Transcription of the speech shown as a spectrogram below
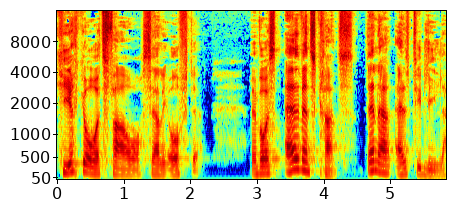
kirkeårets farver særlig ofte. Men vores adventskrans, den er altid lilla.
